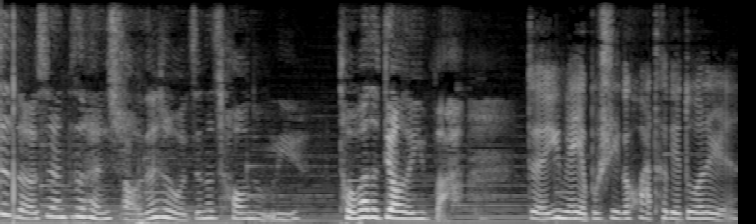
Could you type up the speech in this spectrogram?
是的，虽然字很少，但是我真的超努力，头发都掉了一把。对，玉梅也不是一个话特别多的人。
